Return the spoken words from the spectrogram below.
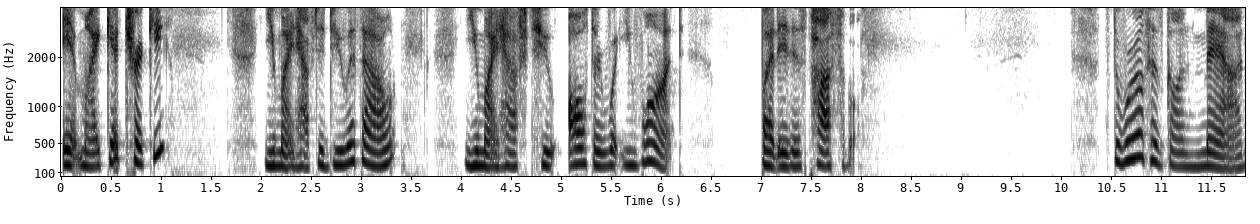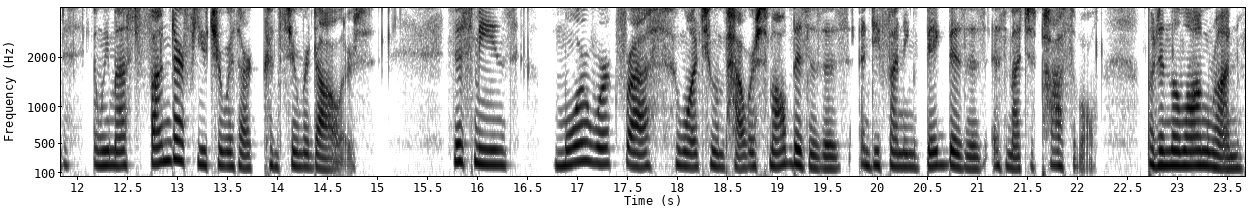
It might get tricky. You might have to do without. You might have to alter what you want, but it is possible. The world has gone mad, and we must fund our future with our consumer dollars. This means more work for us who want to empower small businesses and defunding big business as much as possible. But in the long run,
